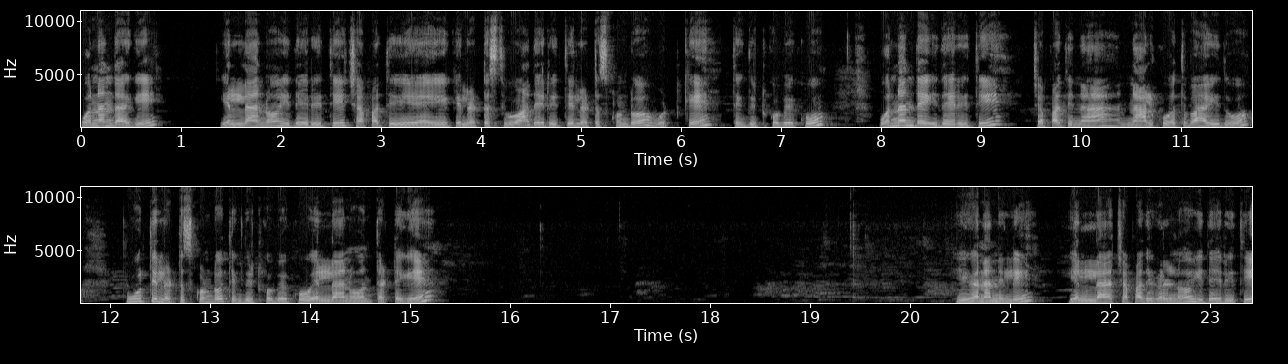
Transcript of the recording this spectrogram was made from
ಒಂದೊಂದಾಗಿ ಎಲ್ಲನೂ ಇದೇ ರೀತಿ ಚಪಾತಿ ಹೇಗೆ ಲಟ್ಟಿಸ್ತೀವೋ ಅದೇ ರೀತಿ ಲಟ್ಟಿಸ್ಕೊಂಡು ಒಟ್ಟಿಗೆ ತೆಗೆದಿಟ್ಕೋಬೇಕು. ಒಂದೊಂದೇ ಇದೇ ರೀತಿ ಚಪಾತಿನ ನಾಲ್ಕು ಅಥವಾ ಐದು ಪೂರ್ತಿ ಲಟ್ಟಿಸ್ಕೊಂಡು ತೆಗೆದಿಟ್ಕೋಬೇಕು ಎಲ್ಲನೂ ಒಂದು ತಟ್ಟೆಗೆ. ಈಗ ನಾನಿಲ್ಲಿ ಎಲ್ಲ ಚಪಾತಿಗಳನ್ನೂ ಇದೇ ರೀತಿ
